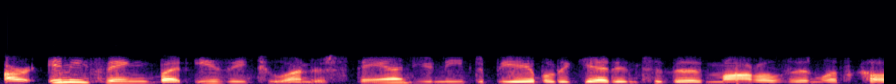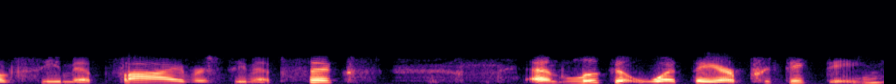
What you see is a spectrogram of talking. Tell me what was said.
are anything but easy to understand. You need to be able to get into the models in what's called CMIP 5 or CMIP 6 and look at what they are predicting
